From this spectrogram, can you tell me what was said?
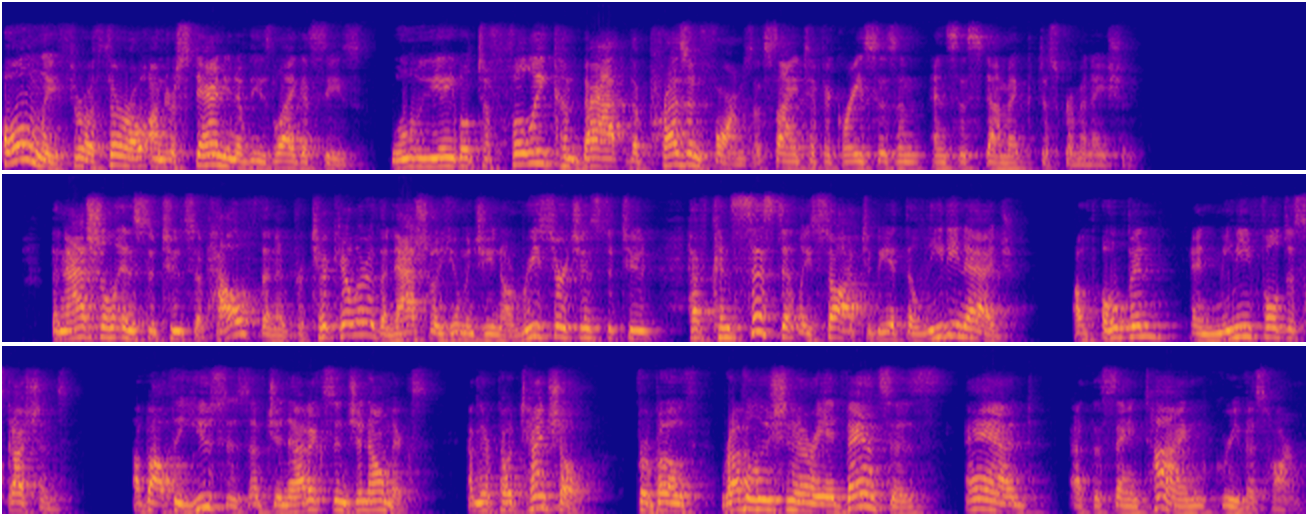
Only through a thorough understanding of these legacies will we be able to fully combat the present forms of scientific racism and systemic discrimination. The National Institutes of Health, and in particular the National Human Genome Research Institute, have consistently sought to be at the leading edge of open and meaningful discussions about the uses of genetics and genomics and their potential for both revolutionary advances and, at the same time, grievous harm.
